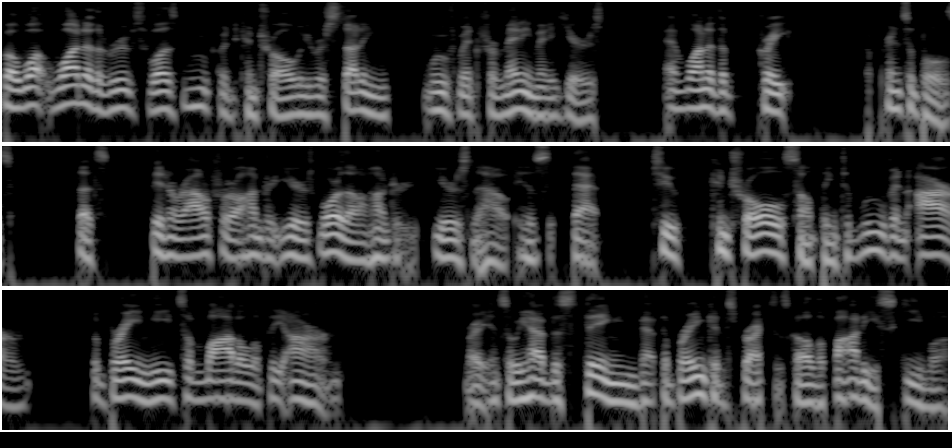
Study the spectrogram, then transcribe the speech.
but what one of the roots was movement control. We were studying movement for many, many years, and one of the great principles that's been around for a hundred years, more than a hundred years now, is that to control something, to move an arm, the brain needs a model of the arm, right? And so we have this thing that the brain constructs. It's called the body schema,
